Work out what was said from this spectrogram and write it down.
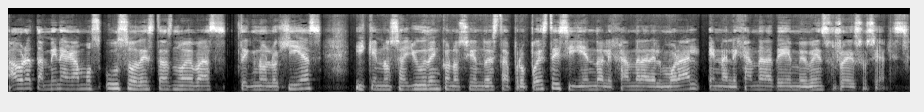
ahora también hagamos uso de estas nuevas tecnologías y que nos ayuden conociendo esta propuesta y siguiendo a Alejandra del Moral en Alejandra DMB en sus redes sociales.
